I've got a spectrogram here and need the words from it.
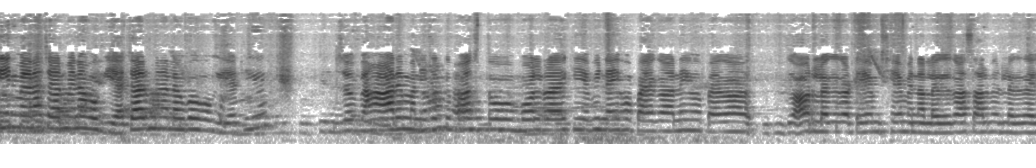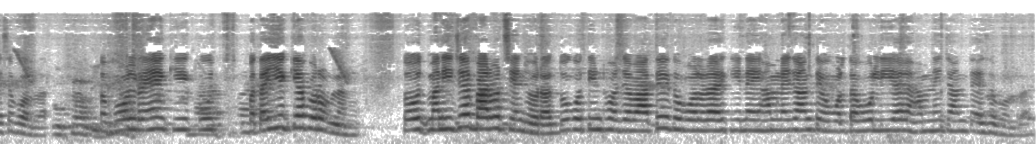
तीन महीना चार महीना हो गया चार महीना लगभग हो गया ठीक है? जब यहाँ आ रहे मैनेजर के पास तो बोल रहा है कि अभी नहीं हो पाएगा नहीं हो पाएगा और लगेगा टाइम छः महीना लगेगा साल भर लगेगा ऐसे बोल रहा है। तो बोल रहे हैं कि कुछ बताइए क्या प्रॉब्लम है? तो मैनेजर बार बार चेंज हो रहा है दो को तीन ठो जब आते हैं तो बोल रहा है कि नहीं हम नहीं जानते वो बोलता वो लिया है हम नहीं जानते ऐसे बोल रहा है।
